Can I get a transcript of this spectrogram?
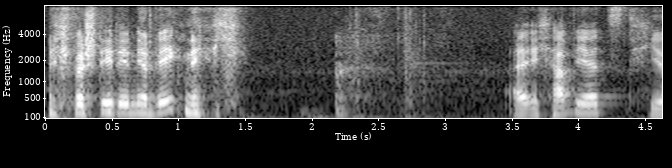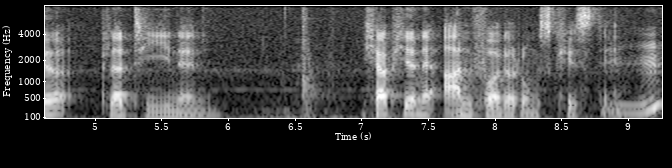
Ich verstehe den ihren Weg nicht. Äh, ich habe jetzt hier Platinen. Ich habe hier eine Anforderungskiste. Mhm.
